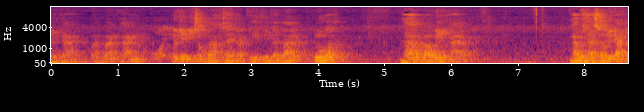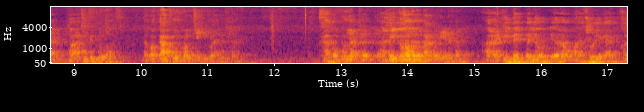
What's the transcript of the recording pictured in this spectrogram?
อัยการบางบางครั้งกลัวมันจะมีช่องว่างใช่ครับที่ที่ท่านว่ากลัว ถ้าเราไปหาภาคประชาชนด้วยกันเนี่ยเขาอาจจะไม่กลัว แล้วก็กล้าพูดความจริงด้วยนะครับครับผมก็อยากจะอันนี้ก็ตั้งตัวเองนะครับอะไรที่เป็นประโยชน์เดี๋ยวเรามาช่วยกันค่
